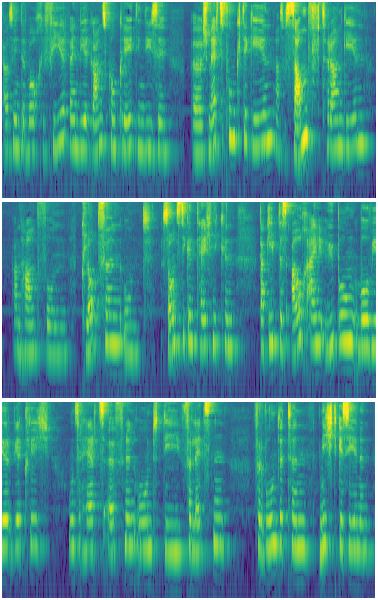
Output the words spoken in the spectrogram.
Also in der Woche 4, wenn wir ganz konkret in diese äh, Schmerzpunkte gehen, also sanft rangehen, anhand von Klopfen und sonstigen Techniken, da gibt es auch eine Übung, wo wir wirklich unser Herz öffnen und die verletzten, verwundeten, nicht gesehenen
